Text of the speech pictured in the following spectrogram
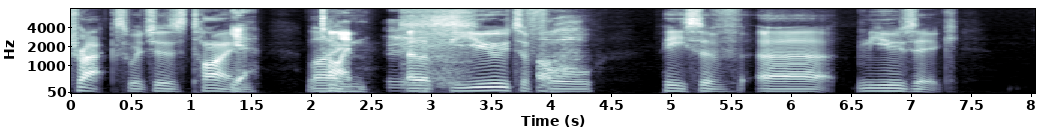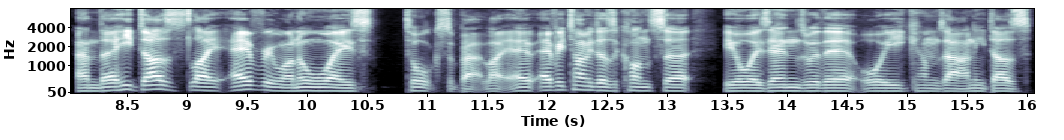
tracks, which is Time. Yeah, Like, Time. Mm. A beautiful piece of uh music. And that he does like everyone always talks about like e- every time he does a concert, he always ends with it, or he comes out and he does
